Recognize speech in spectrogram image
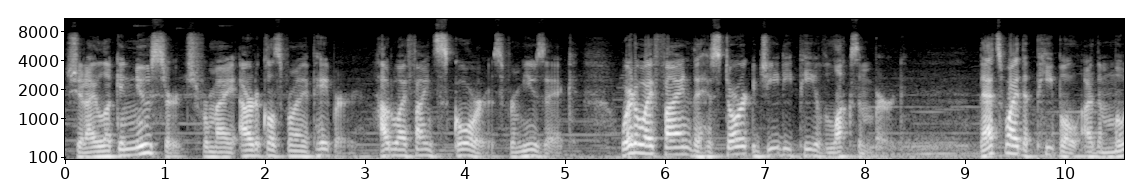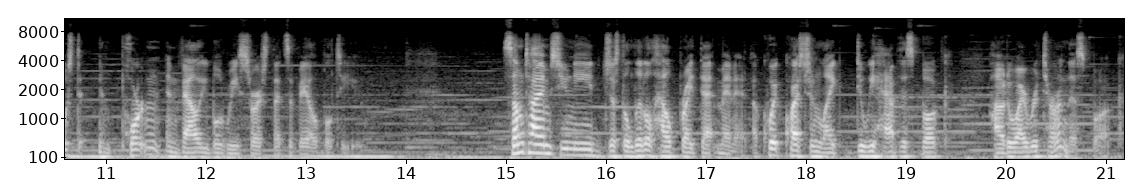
Should I look in NUsearch for my articles for my paper? How do I find scores for music? Where do I find the historic GDP of Luxembourg? That's why the people are the most important and valuable resource that's available to you. Sometimes you need just a little help right that minute. A quick question like, do we have this book? How do I return this book?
